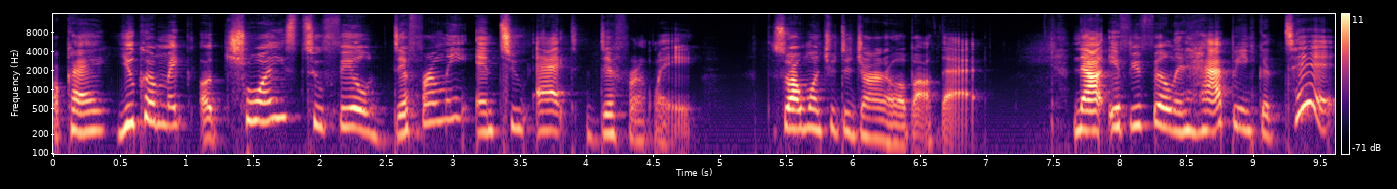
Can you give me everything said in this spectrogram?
okay? You can make a choice to feel differently and to act differently. So i want you to journal about that. Now if you're feeling happy and content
